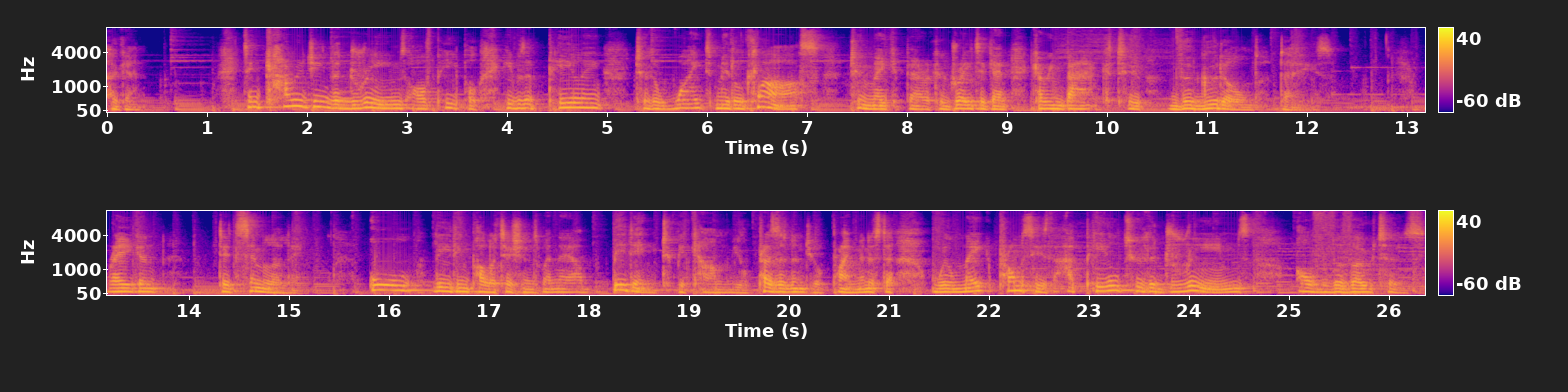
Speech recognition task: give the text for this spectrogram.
again. It's encouraging the dreams of people. He was appealing to the white middle class to make America great again, going back to the good old days. Reagan did similarly all leading politicians, when they are bidding to become your president, your prime minister, will make promises that appeal to the dreams of the voters.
